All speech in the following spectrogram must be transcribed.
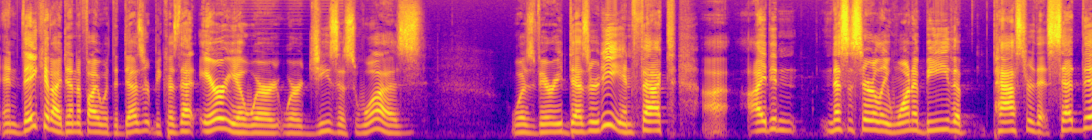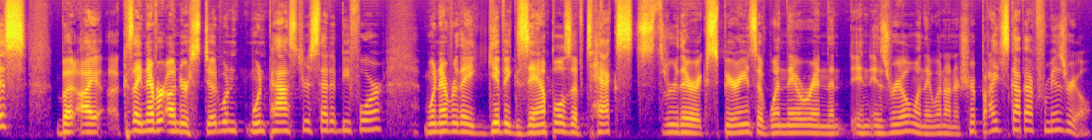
And they could identify with the desert because that area where, where Jesus was was very deserty. In fact, uh, I didn't necessarily want to be the pastor that said this, but I because I never understood when when pastors said it before. Whenever they give examples of texts through their experience of when they were in the, in Israel when they went on a trip, but I just got back from Israel,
